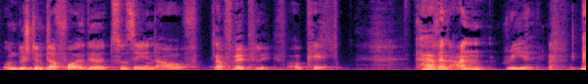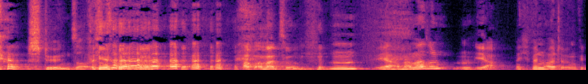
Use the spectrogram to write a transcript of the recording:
unbestimmter Folge zu sehen auf... Auf Netflix. Okay. Karen Unreal. Stöhnen soll. auf Amazon. Mhm. Ja, auf Amazon? Mhm. Ja. Ich bin heute irgendwie.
